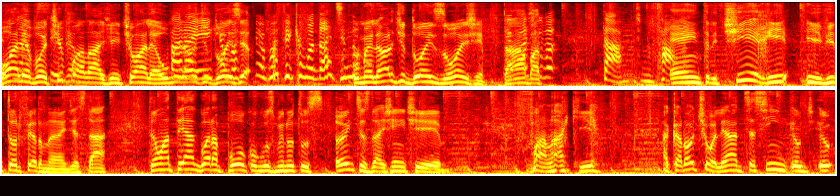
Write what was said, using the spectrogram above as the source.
Olha, é eu vou te falar, gente. Olha, o Para melhor de dois eu é. vou, eu vou ter que mudar de novo. O melhor de dois hoje, tá? Acho que eu vou- Tá, fala. É entre Thierry e Vitor Fernandes, tá? Então, até agora há pouco, alguns minutos antes da gente falar aqui, a Carol tinha olhado e disse assim: eu, eu,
